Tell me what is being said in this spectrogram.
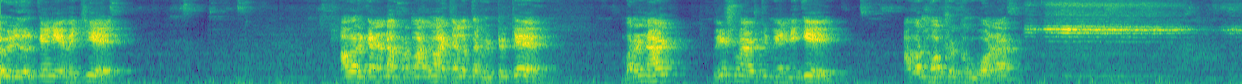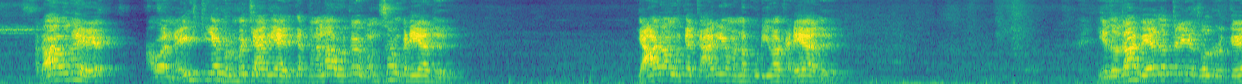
ஏழு இருக்கையிலேயே வச்சு அவருக்கு என்ன பிரமாதமாக ஜலத்தை விட்டுட்டு மறுநாள் பீஷ்மாஷ்டமி அன்னைக்கு அவர் மோட்சத்துக்கு போனார். அதாவது அவர் நைஷ்டிய பிரம்மச்சாரியா இருக்கிறதுனால அவருக்கு வம்சம் கிடையாது. யாரும் அவருக்கு காரியம் பண்ணக்கூடியவா கிடையாது. இதுதான் வேதத்திலையும் சொல்றதுக்கு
